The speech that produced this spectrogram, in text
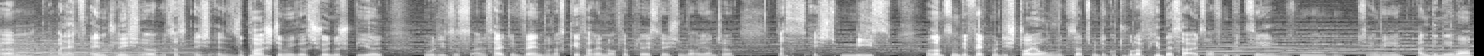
Ähm, aber letztendlich äh, ist das echt ein super stimmiges, schönes Spiel. Nur dieses Side-Event und das Käferrennen auf der Playstation-Variante, das ist echt mies. Ansonsten gefällt mir die Steuerung, wie gesagt, mit dem Controller viel besser als auf dem PC. Ist irgendwie angenehmer.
